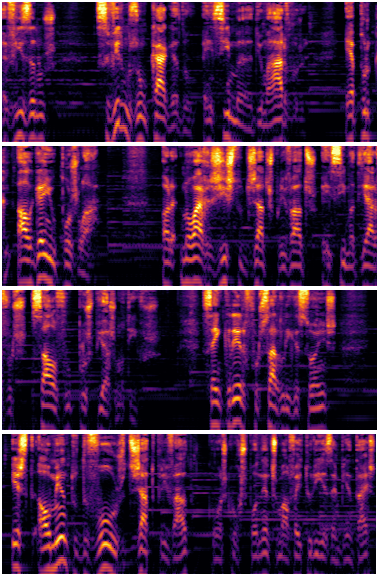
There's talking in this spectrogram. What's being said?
avisa-nos se virmos um cágado em cima de uma árvore, é porque alguém o pôs lá. Ora, não há registro de jatos privados em cima de árvores, salvo pelos piores motivos. Sem querer forçar ligações, este aumento de voos de jato privado, com as correspondentes malfeitorias ambientais,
